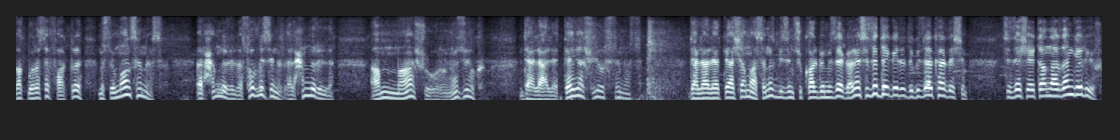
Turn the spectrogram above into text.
Bak burası farklı. Müslümansınız. Elhamdülillah. Sofisiniz. Elhamdülillah. Ama şuurunuz yok. Delalette yaşıyorsunuz. Delalette yaşamazsanız bizim şu kalbimize gelen size de gelirdi güzel kardeşim. Size şeytanlardan geliyor.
